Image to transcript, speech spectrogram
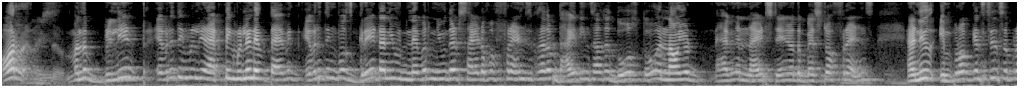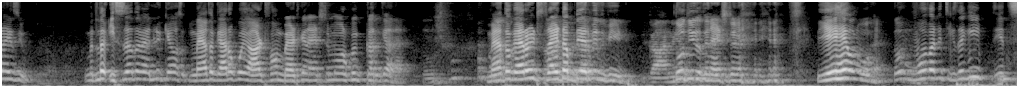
और मतलब brilliant everything brilliant acting brilliant timing everything was great and you never knew that side of a friend जिसके साथ आप ढाई तीन साल से दोस्त हो and now you are having a night stay you are the best of friends and you improv can still surprise you मतलब इससे ज़्यादा वैल्यू क्या हो सकता मैं तो कह रहा हूँ कोई आर्ट फॉर्म बैठ के नाइट स्टे में और कोई कर क्या रहा है? मैं तो कह रहा हूँ it's right up there with weed दो चीज़ होती है नाइट ये है और वो है। तो वो वाली चीज़ है कि इट्स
